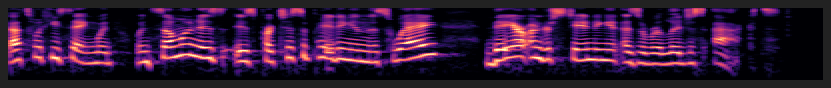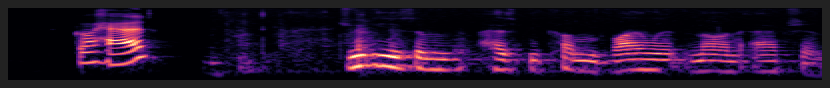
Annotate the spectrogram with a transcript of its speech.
That's what he's saying. When, when someone is, is participating in this way, they are understanding it as a religious act. Go ahead. Judaism has become violent non action,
